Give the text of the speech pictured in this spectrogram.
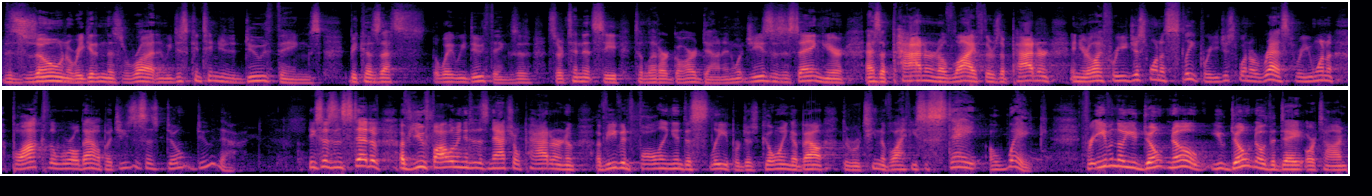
this zone or we get in this rut and we just continue to do things because that's the way we do things. It's our tendency to let our guard down. And what Jesus is saying here, as a pattern of life, there's a pattern in your life where you just want to sleep, where you just want to rest, where you want to block the world out. But Jesus says, don't do that. He says, instead of, of you following into this natural pattern of, of even falling into sleep or just going about the routine of life, he says, stay awake. For even though you don't know, you don't know the day or time,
